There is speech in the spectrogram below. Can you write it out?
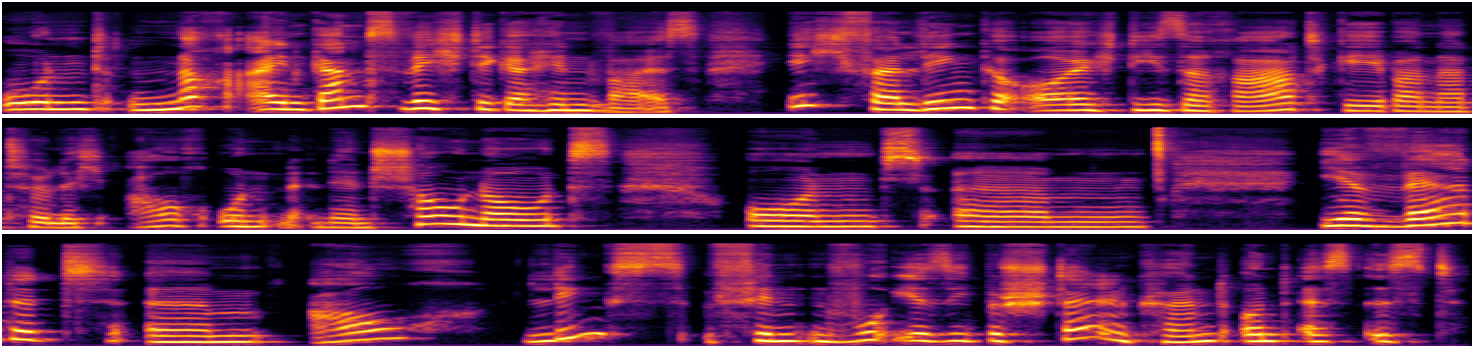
und noch ein ganz wichtiger Hinweis. Ich verlinke euch diese Ratgeber natürlich auch unten in den Show Notes. Und ähm, ihr werdet ähm, auch Links finden, wo ihr sie bestellen könnt. Und es ist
